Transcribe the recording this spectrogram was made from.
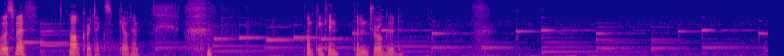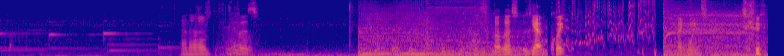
Will Smith, art critics killed him. Pumpkin King couldn't draw good. And um, yeah, there's. I forgot this. Yeah, quick. Penguins.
